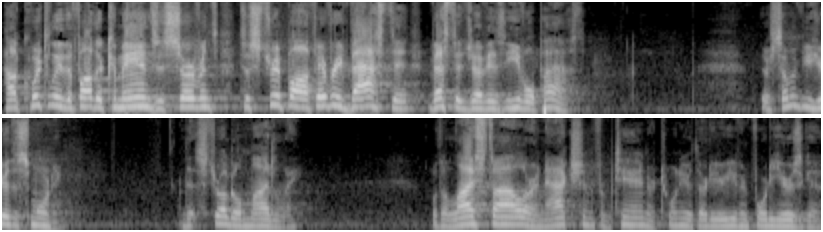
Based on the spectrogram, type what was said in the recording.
How quickly the father commands his servants to strip off every vestige of his evil past. There's some of you here this morning that struggle mightily with a lifestyle or an action from 10 or 20 or 30 or even 40 years ago.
